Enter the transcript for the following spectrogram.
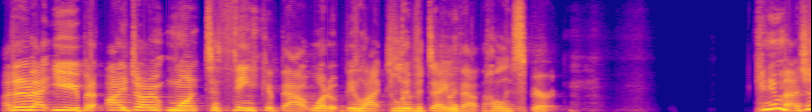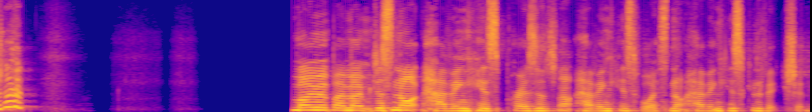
I don't know about you, but I don't want to think about what it would be like to live a day without the Holy Spirit. Can you imagine it? Moment by moment, just not having his presence, not having his voice, not having his conviction.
